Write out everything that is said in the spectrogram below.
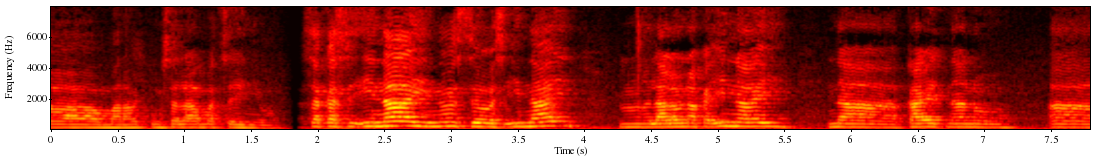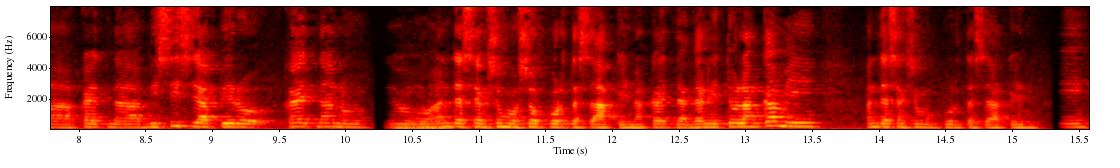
ah, marami pong salamat sa inyo. Saka si Inay, no? So si Inay, mm, lalo na kay Inay na kahit na ano ah, kahit na busy siya pero kahit na ano yung anda siyang sumusuporta sa akin na kahit na ganito lang kami anda siyang sumuporta sa akin eh,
